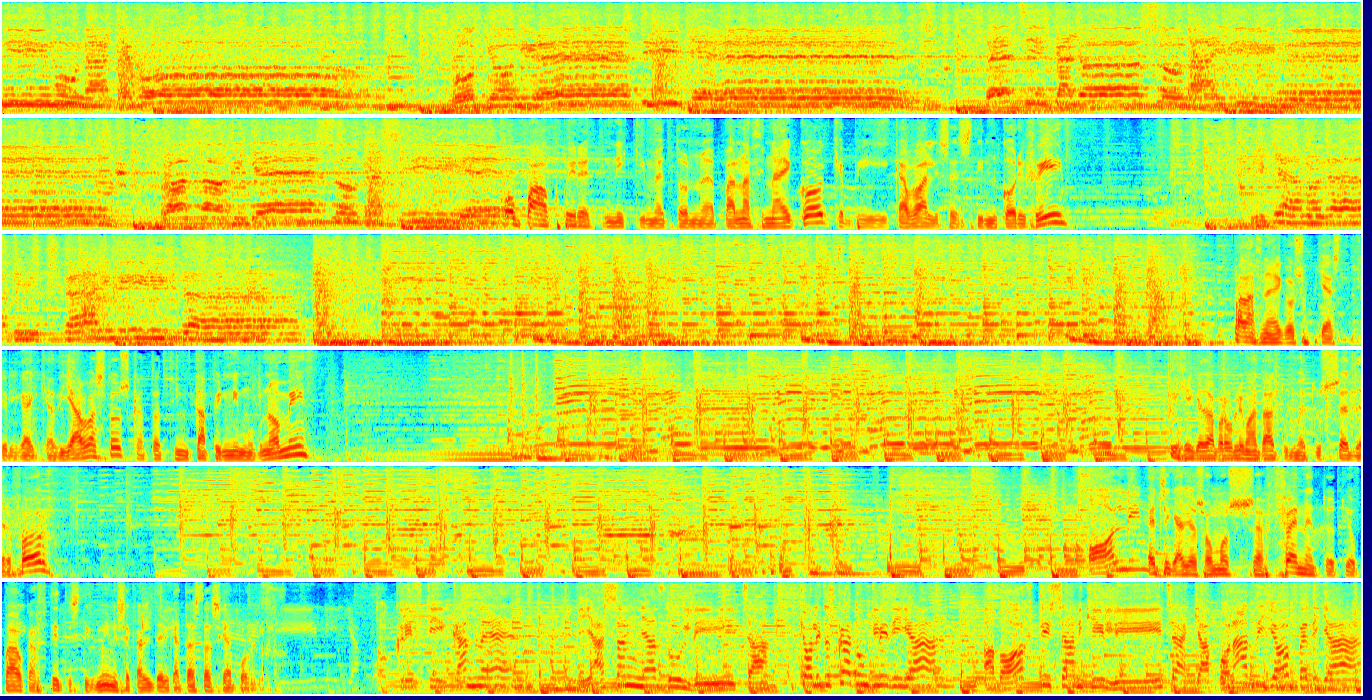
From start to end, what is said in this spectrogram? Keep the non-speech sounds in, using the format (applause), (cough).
Ίσως δεν ήμουνα κι εγώ. Ό,τι ονειρεύτηκες Έτσι κι αλλιώς όλα είναι. Προσωπικές οκασίες Ο Πάοκ πήρε την νίκη με τον ε, Παναθηναϊκό και μπη- καβάλισε στην κορυφή. Γλυκιά μ' αγάπη, καληνύχτα Παναθηναϊκός σου πιάστηκε λιγάκι αδιάβαστος κατά την ταπεινή μου γνώμη. Είχε και τα προβλήματά του με τους Center 4 Έτσι κι αλλιώς όμως ε, φαίνεται ότι ο Πάοκ αυτή τη στιγμή είναι σε καλύτερη κατάσταση από όλους. Γι' αυτό κρυφτήκανε για σαν μια δουλίτσα Κι όλοι τους κρατούν κλειδιά Απόκτησαν κυλίτσα Κι από ένα δυο παιδιά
